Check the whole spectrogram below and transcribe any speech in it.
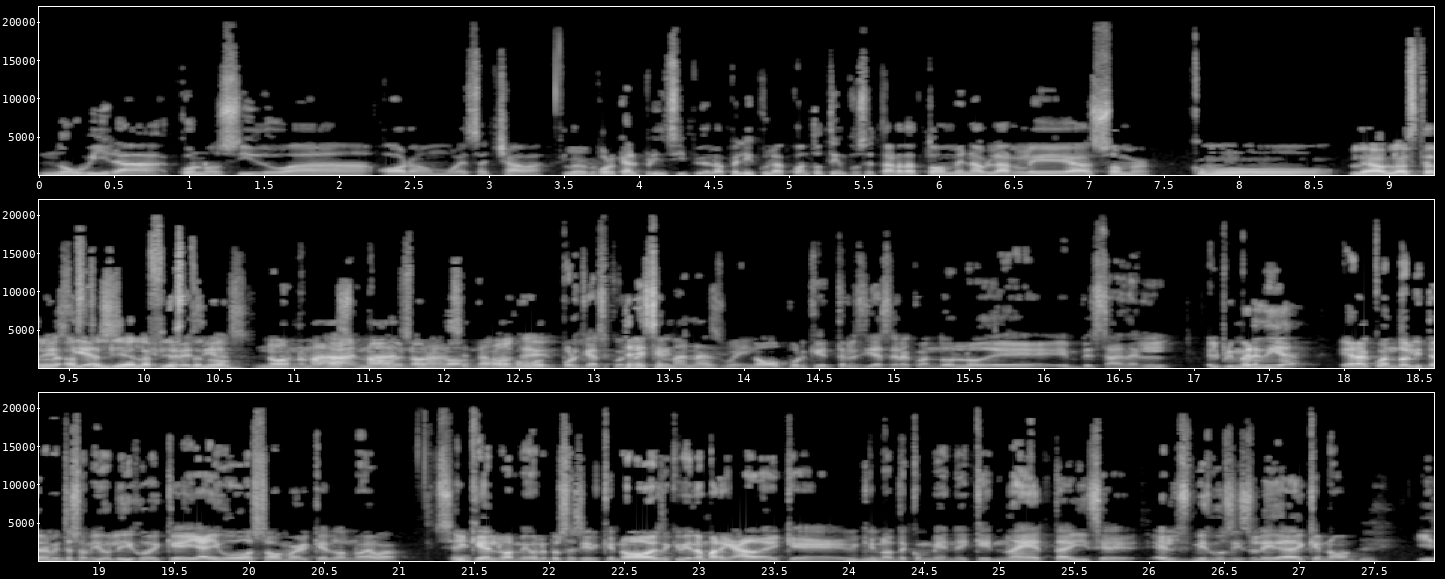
no hubiera conocido a Autumn o esa chava. Claro. Porque al principio de la película, ¿cuánto tiempo se tarda Tom en hablarle a Summer? Como le habla hasta, el, hasta el día de la fiesta, ¿no? No, no, no, Más, ah, no, más, no, más, no, se no, tardó no, como porque hace tres que- semanas, güey. No, porque tres días era cuando lo de empezar en el... El primer día era cuando literalmente su amigo le dijo de que ya llegó Summer, que es la nueva. Sí. Y que el amigo le empezó a decir que no, es de que viene amargada, de que, no te conviene, y que neta, y se, él mismo se hizo la idea de que no. Ujú. Y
